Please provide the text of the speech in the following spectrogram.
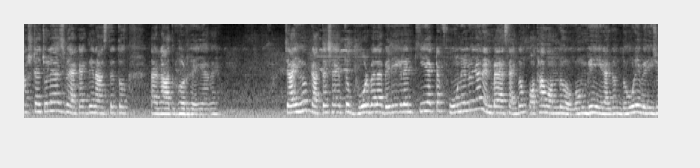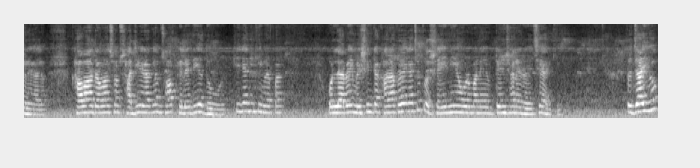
দশটায় চলে আসবে, এক একদিন আসতে তো তার রাত ভোর হয়ে যাবে। যাই হোক, ডাক্তার সাহেব তো ভোরবেলা বেরিয়ে গেলেন। কি একটা ফোন এলো জানেন? ব্যাস, একদম কথা বন্ধ, গম্ভীর, একদম দৌড়ে বেরিয়ে চলে গেল। খাওয়া দাওয়া সব সাজিয়ে রাখলাম, সব ফেলে দিয়ে দৌড়। কি জানি কি ব্যাপার। ওর ল্যাবের মেশিনটা খারাপ হয়ে গেছে তো, সেই নিয়ে ওর মানে টেনশানে রয়েছে আর কি। তো যাই হোক,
